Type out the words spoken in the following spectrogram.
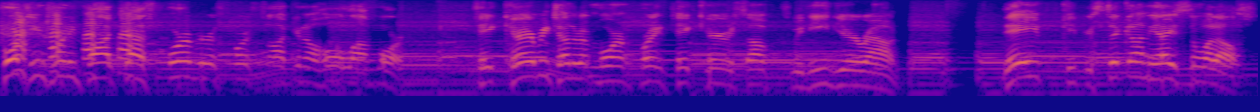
1420 podcast, four beer sports talking a whole lot more. Take care of each other, but more importantly, take care of yourself because we need you around. Dave, keep your stick on the ice, and what else?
